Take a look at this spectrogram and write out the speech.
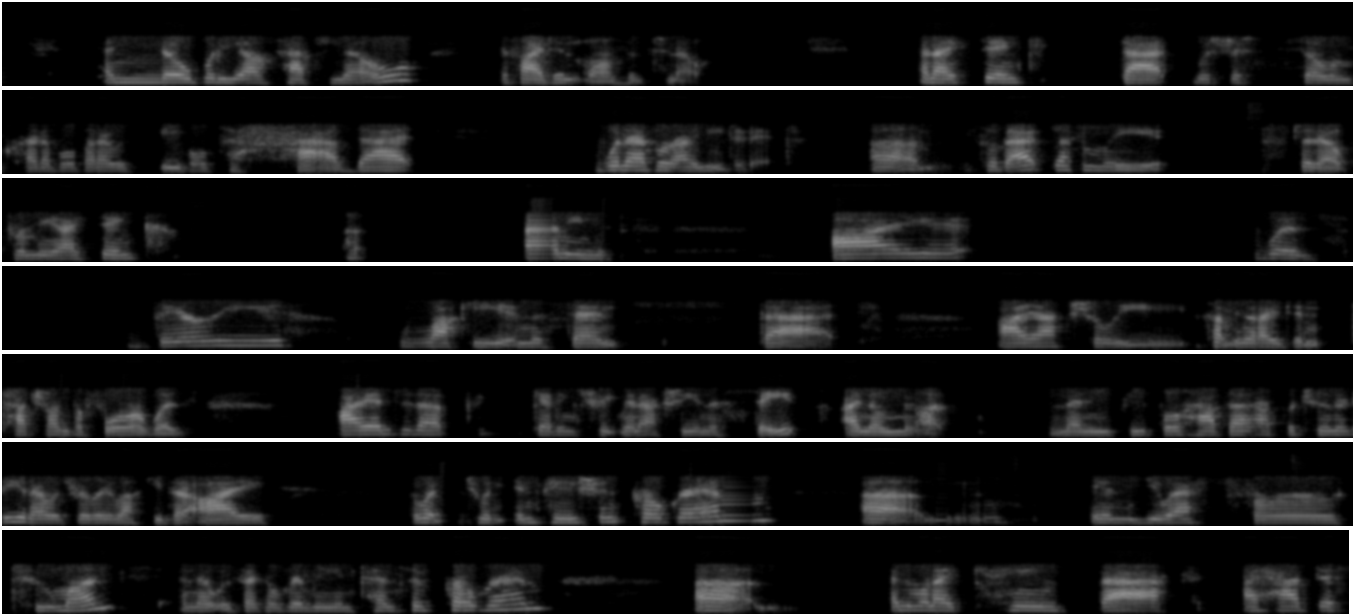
and nobody else had to know if I didn't want them to know. And I think that was just so incredible that I was able to have that whenever I needed it. Um, so that definitely stood out for me. I think, I mean, I was very lucky in the sense that I actually, something that I didn't touch on before was I ended up getting treatment actually in the States. I know not many people have that opportunity, and I was really lucky that I went to an inpatient program um, in the US for two months, and it was like a really intensive program. Um, and when I came back, I had this,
